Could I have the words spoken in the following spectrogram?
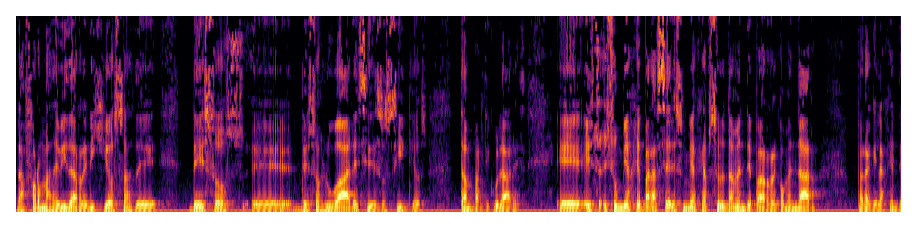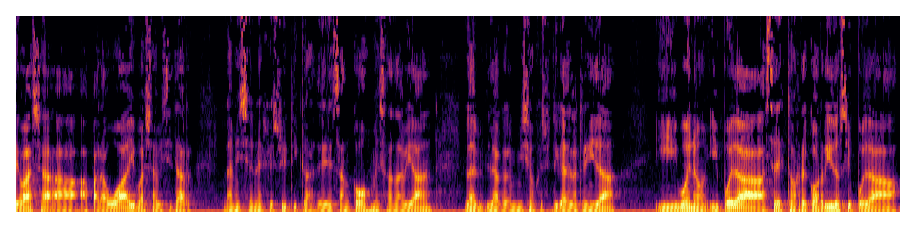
las formas de vida religiosas de, de esos eh, de esos lugares y de esos sitios tan particulares. Eh, es, un viaje para hacer, es un viaje absolutamente para recomendar, para que la gente vaya a, a Paraguay, vaya a visitar las misiones jesuíticas de San Cosme, San Damián, la, la misión jesuítica de la Trinidad, y bueno, y pueda hacer estos recorridos y pueda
